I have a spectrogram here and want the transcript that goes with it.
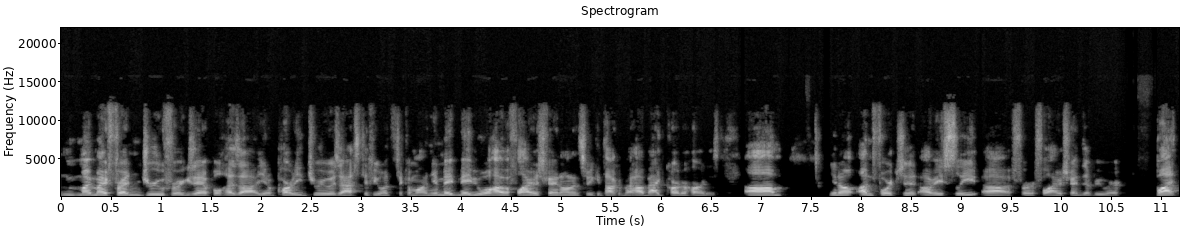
my, my friend Drew, for example, has uh, you know, Party Drew has asked if he wants to come on. Yeah, maybe maybe we'll have a Flyers fan on, and so we can talk about how bad Carter Hart is. Um, you know, unfortunate, obviously, uh, for Flyers fans everywhere, but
